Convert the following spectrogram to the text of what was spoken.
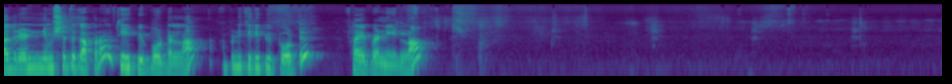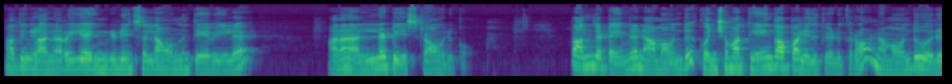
அது ரெண்டு நிமிஷத்துக்கு அப்புறம் திருப்பி போட்டுடலாம். அப்படி திருப்பி போட்டு ஃப்ரை பண்ணிடலாம். பார்த்திங்களா நிறைய இன்க்ரீடியன்ஸ் எல்லாம் ஒன்றும் தேவையில்லை. ஆனால் நல்ல டேஸ்ட்டாகவும் இருக்கும். இப்போ அந்த டைமில் நாம் வந்து கொஞ்சமாக தேங்காய் பால் இதுக்கு எடுக்கிறோம்? நம்ம வந்து ஒரு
